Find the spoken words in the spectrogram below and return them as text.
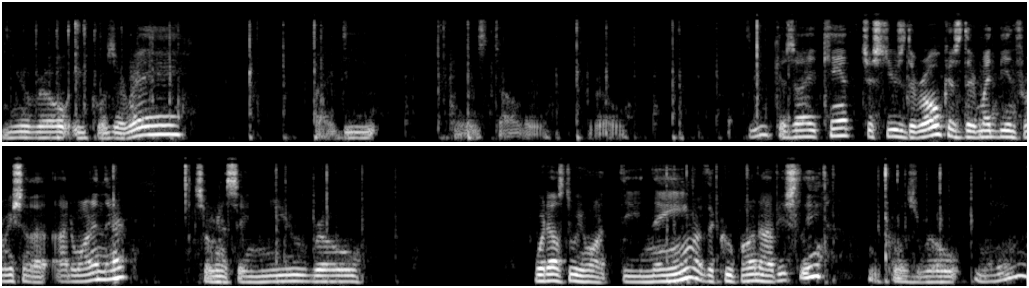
new row equals array id is dollar row because I can't just use the row because there might be information that I don't want in there. So we're going to say new row. What else do we want? The name of the coupon obviously equals row name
